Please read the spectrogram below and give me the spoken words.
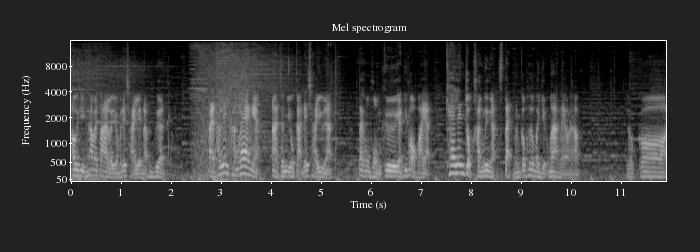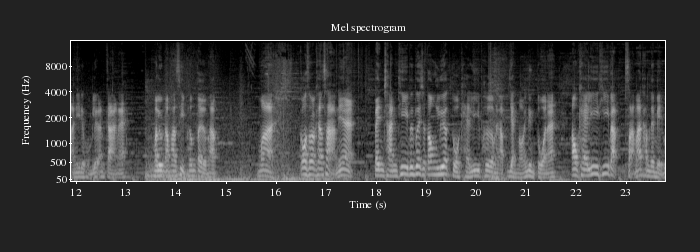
เอาจริงถ้าไม่ตายเรายังไม่ได้ใช้เลยนะเพื่อนๆ แต่ถ้าเล่นครั้งแรกเนี่ยอาจจะมีโอกาสได้ใช้อยู่นะ แต่ของผมคืออย่างที่บอกไปอะ่ะแค่เล่นจบครั้งหนึ่งอะ่ะสเตตมันก็เพิ่มมาเยอะมากแล้วนะครับ แล้วก็อันนี้เดี๋ยวผมเลือกอันกลางนะ มารุนอัมพาสีเพิ่มเติมครับว่าก็สำหรับชั้น 3 เนี่ย เป็นชั้นที่เพื่อนๆจะต้องเลือกตัวแครี่เพิ่มนะครับ อย่างน้อย 1 ตัวนะ เอาแครี่ที่แบบสามารถทำดาเมจเ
